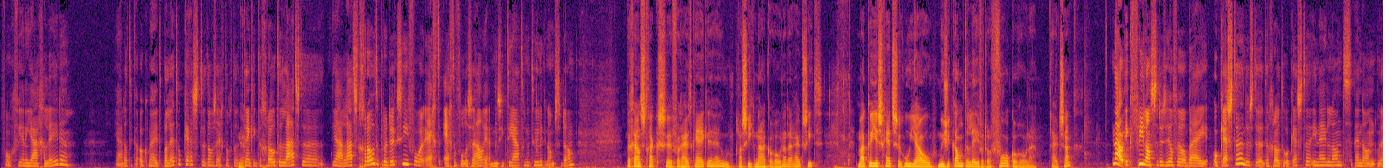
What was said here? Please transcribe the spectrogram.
voor ongeveer een jaar geleden. Ja, dat ik ook bij het balletorkest, dat was echt nog, de, Ja. denk ik, de grote laatste, ja, laatste grote productie voor echt, echt een volle zaal. Ja, het muziektheater natuurlijk in Amsterdam. We gaan straks eh, vooruitkijken hè, hoe klassiek na corona eruit ziet. Maar kun je schetsen hoe jouw muzikantenleven er voor corona uitzag? Nou, ik freelancede dus heel veel bij orkesten, dus de, de grote orkesten in Nederland. En dan eh,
